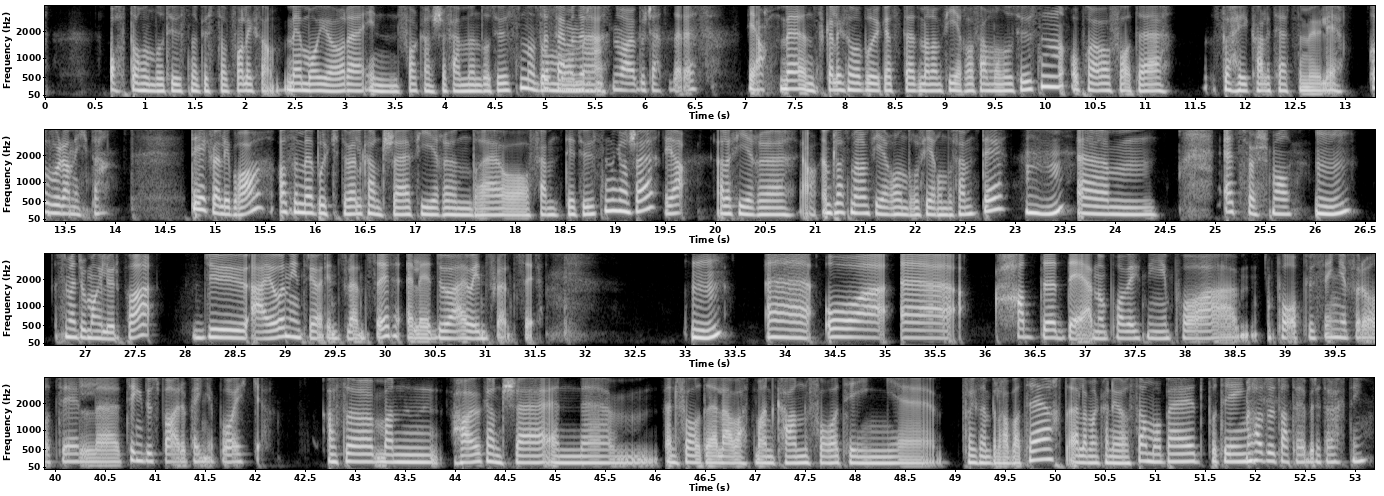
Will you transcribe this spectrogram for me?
800 000 å pusse opp for, liksom. Vi må gjøre det innenfor kanskje 500 000. Og Så da må 500 000 var budsjettet deres? Ja, vi ønsker liksom å bruke et sted mellom 400 og 500 000 og prøve å få til så høy kvalitet som mulig. Og hvordan gikk det? Det gikk veldig bra. Altså, vi brukte vel kanskje 450 000, kanskje. Ja. Eller fire, ja, en plass mellom 400 og 450. Mhm. Um, Et spørsmål mm, som jeg tror mange lurer på. Du er jo en interiørinfluenser, eller du er jo influenser. mm. Eh, og eh, hadde det noen påvirkninger på, på oppussing i forhold til eh, ting du sparer penger på og ikke? Altså, man har jo kanskje en, um, en fordel av at man kan få ting f.eks. rabattert, eller man kan gjøre samarbeid på ting. Men hadde du tatt det i betraktning?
